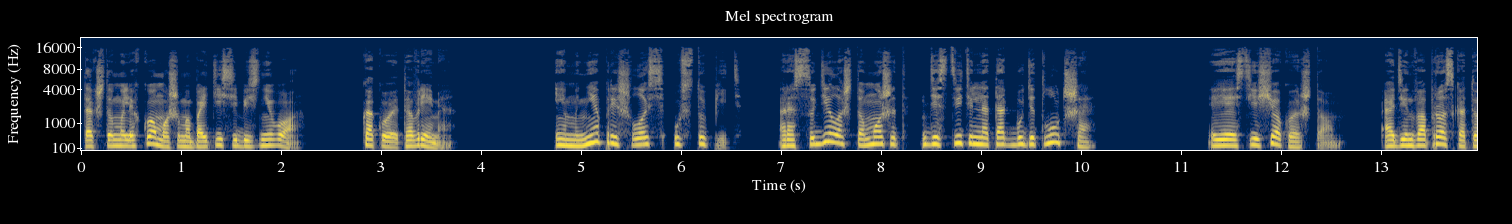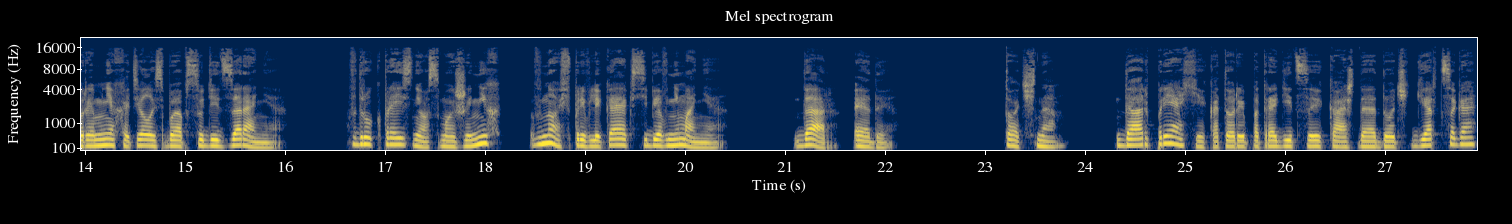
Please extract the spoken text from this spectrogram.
так что мы легко можем обойтись и без него. Какое-то время». И мне пришлось уступить. Рассудила, что, может, действительно так будет лучше. «Есть еще кое-что», один вопрос, который мне хотелось бы обсудить заранее. Вдруг произнес мой жених, вновь привлекая к себе внимание. Дар Эды. Точно. Дар пряхи, который по традиции каждая дочь герцога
